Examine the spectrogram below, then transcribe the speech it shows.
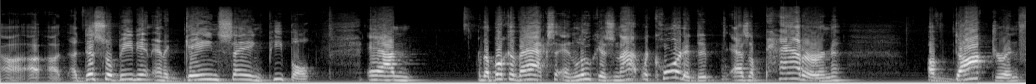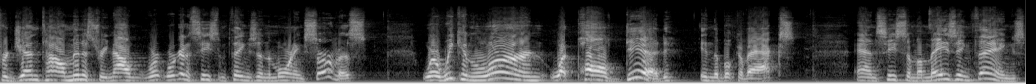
a, a, disobedient and a gainsaying people. And the book of Acts and Luke is not recorded as a pattern of doctrine for Gentile ministry. Now, we're, we're going to see some things in the morning service where we can learn what Paul did in the book of Acts and see some amazing things,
